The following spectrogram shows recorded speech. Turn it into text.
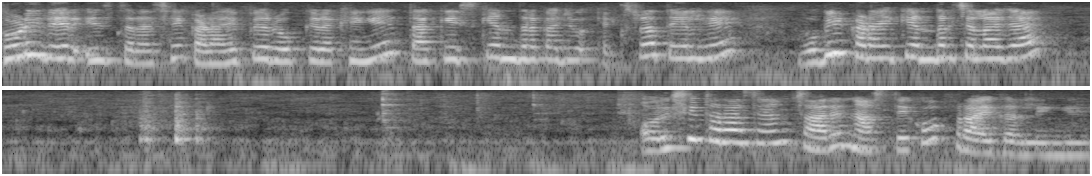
थोड़ी देर इस तरह से कढ़ाई पे रोक के रखेंगे ताकि इसके अंदर का जो एक्स्ट्रा तेल है, वो भी कढ़ाई के अंदर चला जाए। और इसी तरह से हम सारे नाश्ते को फ्राई कर लेंगे।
